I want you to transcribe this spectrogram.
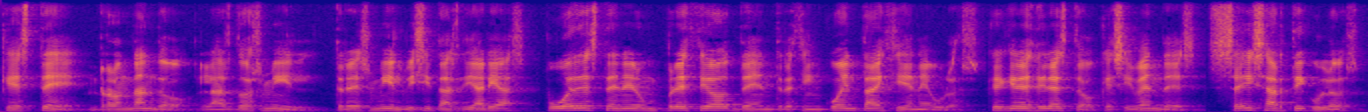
que esté rondando las 2.000, 3.000 visitas diarias, puedes tener un precio de entre 50 y 100 euros. ¿Qué quiere decir esto? Que si vendes 6 artículos,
